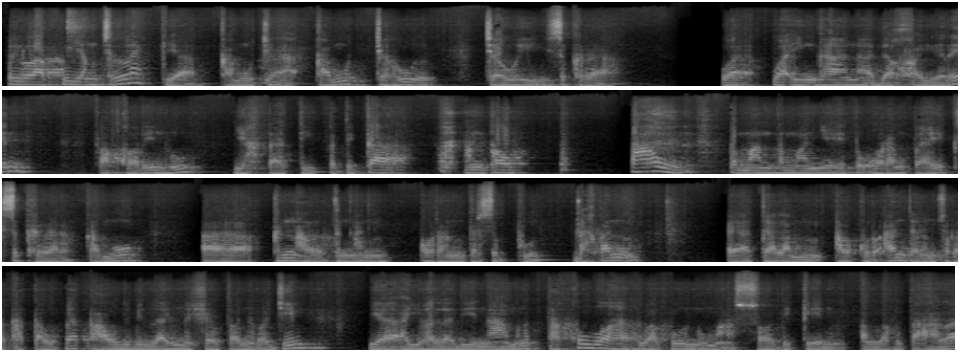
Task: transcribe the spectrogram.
perilaku yang jelek ya kamu kamu jauh jauhi segera. Wa, wa ingkana ada khairin faqarinhu yahtadi. Ketika engkau tahu teman-temannya itu orang baik, segera kamu uh, kenal dengan orang tersebut. Bahkan ya dalam Al-Qur'an dalam surat At-Taubah a'udzubillahi minasyaitonirrajim ya ayyuhalladzina amanu taqullaha wa kunu ma'as-shadiqin Allah taala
